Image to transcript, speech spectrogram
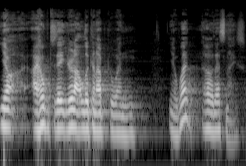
You know, I hope today you're not looking up going, you know, what? Oh, that's nice.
